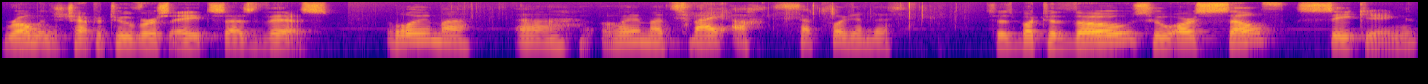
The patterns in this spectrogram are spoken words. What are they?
Romans chapter 2 verse 8 says this. Römer, äh, Römer 2,8 sagt folgendes. It says, But to those who are self-seeking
